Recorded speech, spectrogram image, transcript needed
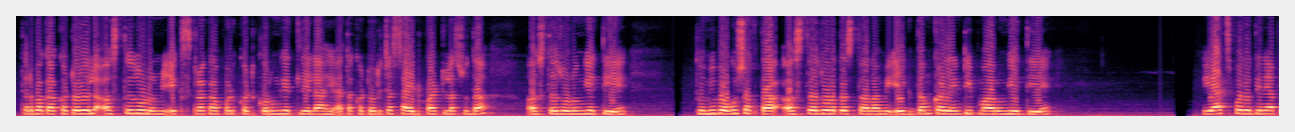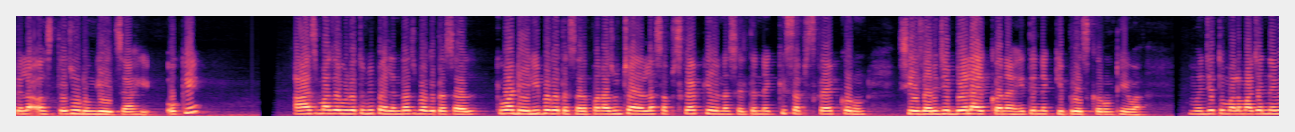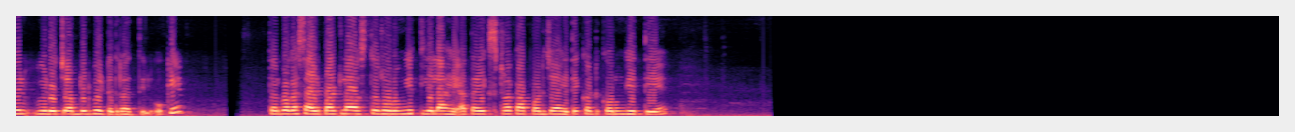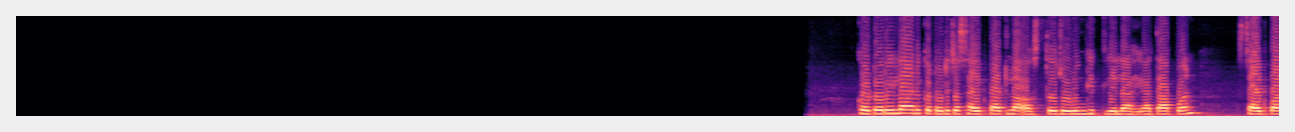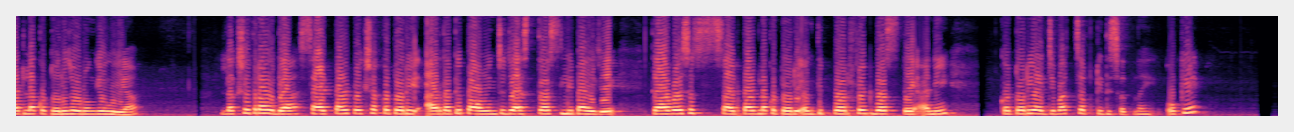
तर बघा कटोरीला अस्तर जोडून मी एक्स्ट्रा कापड कट करून घेतलेला आहे. आता कटोरीच्या साईड पार्टला सुद्धा अस्त जोडून घेते तुम्ही बघू शकता अस्त जोडत असताना मी एकदम कळेन टीप मारून घेते याच पद्धतीने आपल्याला अस्त जोडून घ्यायचं आहे ओके? आज माझा व्हिडिओ तुम्ही पहिल्यांदाच बघत असाल किंवा डेली बघत असाल पण अजून चॅनलला सबस्क्राईब केलं नसेल तर नक्की सबस्क्राईब करून शेजारी जे बेल आयकॉन आहे ते नक्की प्रेस करून ठेवा. म्हणजे तुम्हाला माझ्या नवीन व्हिडिओचे अपडेट भेटत राहतील ओके तर बघा साईड पार्टला अस्तर जोडून घेतलेला आहे. आता एक्स्ट्रा कापड जे आहे ते कट करून घेते कटोरीला आणि कटोरीच्या साईड पार्टला अस्त जोडून घेतलेलं आहे. आता आपण साईड पार्टला कटोरी जोडून घेऊया. लक्षात राहू द्या साईड पार्टपेक्षा कटोरी अर्धा ते पाऊण इंच जास्त असली पाहिजे. त्यावेळेसच साईड पार्टला कटोरी अगदी परफेक्ट बसते आणि कटोरी अजिबात चपटी दिसत नाही. ओके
